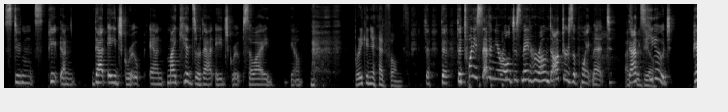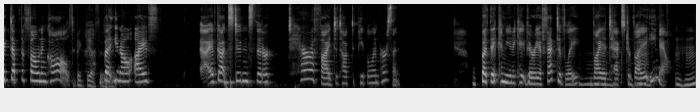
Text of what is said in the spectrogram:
Students, pe- um, that age group, and my kids are that age group. So I, you know, Breaking your headphones. the the the 27 year old just made her own doctor's appointment. That's That's huge. Picked up the phone and called. A big deal. Susan. But you know, I've I've got students that are terrified to talk to people in person. But they communicate very effectively via Mhm. text or via Mhm. email. mm-hmm.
